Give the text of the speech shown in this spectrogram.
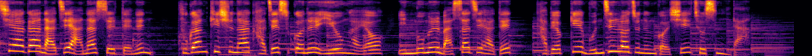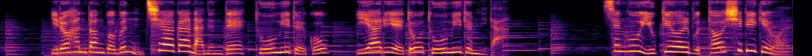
치아가 나지 않았을 때는 구강 티슈나 가제 수건을 이용하여 잇몸을 마사지하듯 가볍게 문질러 주는 것이 좋습니다. 이러한 방법은 치아가 나는데 도움이 되고 이앓이에도 도움이 됩니다. 생후 6개월부터 12개월.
